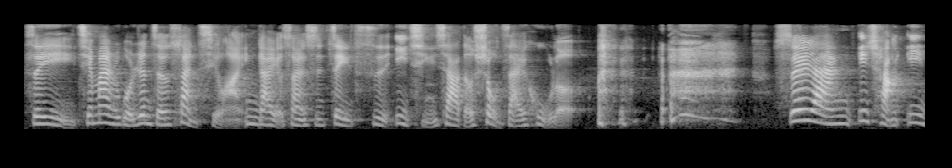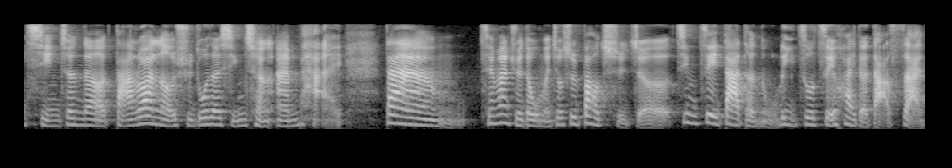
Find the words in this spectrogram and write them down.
所以千曼如果认真算起来，应该也算是这一次疫情下的受灾户了。虽然一场疫情真的打乱了许多的行程安排，但千万觉得我们就是抱持着尽最大的努力做最坏的打算，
